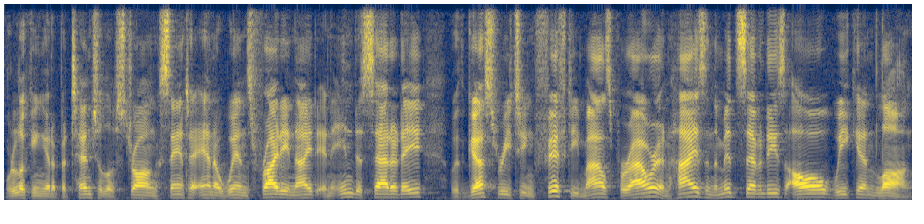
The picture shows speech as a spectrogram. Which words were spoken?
We're looking at a potential of strong Santa Ana winds Friday night and into Saturday with gusts reaching 50 miles per hour and highs in the mid 70s all weekend long.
